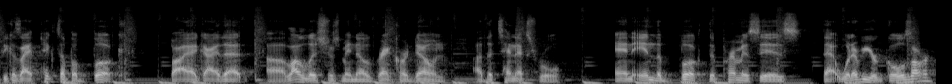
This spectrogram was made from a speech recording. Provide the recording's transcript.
because I picked up a book by a guy that uh, a lot of listeners may know, Grant Cardone, uh, the 10x rule. And in the book, the premise is that whatever your goals are,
